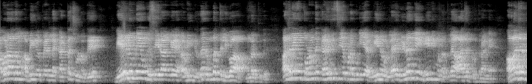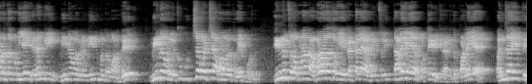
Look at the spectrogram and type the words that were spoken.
அபராதம் அப்படிங்கிற பேர்ல கட்ட சொல்றது வேணும்னே அவங்க செய்யறாங்க அப்படிங்கிறத ரொம்ப தெளிவா உணர்த்துது. அதுலயும் தொடர்ந்து கைது செய்யப்படக்கூடிய மீனவர்களை இலங்கை நீதிமன்றத்துல ஆஜர்படுத்துறாங்க. ஆஜர்படுத்தக்கூடிய இலங்கை மீனவர்கள் நீதிமன்றமானது மீனவர்களுக்கு உச்சபட்ச அபராத தொகையை போடுது. இன்னும் சொல்ல போனா அந்த அபராத தொகையை கட்டலை அப்படின்னு சொல்லி தலையில மொட்டை அடிக்கிறாங்க இந்த பழைய பஞ்சாயத்து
